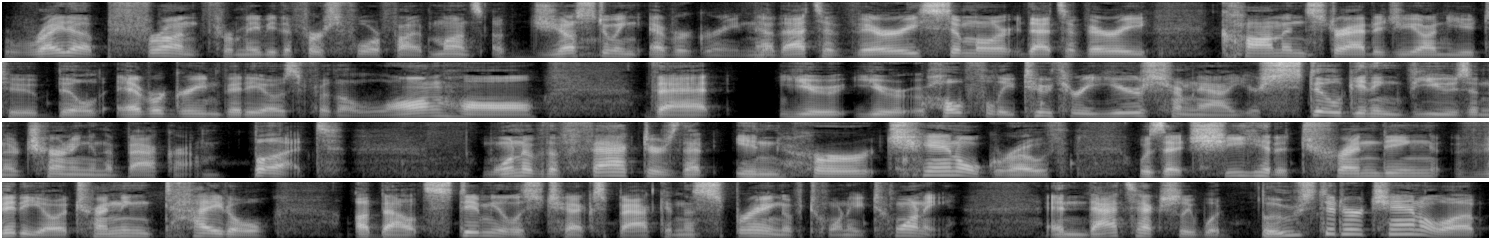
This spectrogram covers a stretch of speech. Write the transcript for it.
right up front for maybe the first four or five months of just doing evergreen. Now that's a very similar that's a very common strategy on YouTube. Build evergreen videos for the long haul that you you're hopefully two, three years from now, you're still getting views and they're churning in the background. But one of the factors that in her channel growth was that she hit a trending video, a trending title about stimulus checks back in the spring of 2020. And that's actually what boosted her channel up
